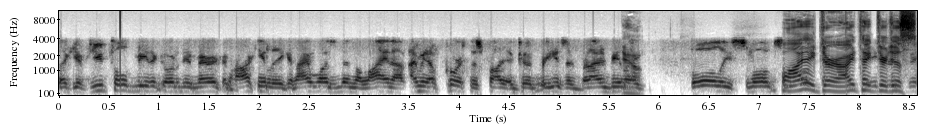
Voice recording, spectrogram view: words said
Like if you told me to go to the American Hockey League and I wasn't in the lineup. I mean, of course, there's probably a good reason, but I'd be Yeah. like, "Holy smokes!" Well, I think they're- I think they're just-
